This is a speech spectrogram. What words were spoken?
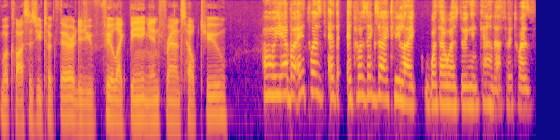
what classes you took there? Did you feel like being in France helped you? Oh yeah, but it was it, it was exactly like what I was doing in Canada. So it was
